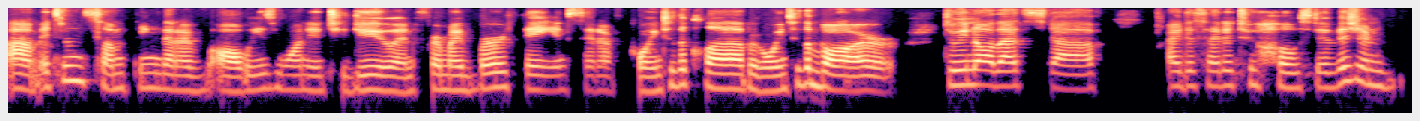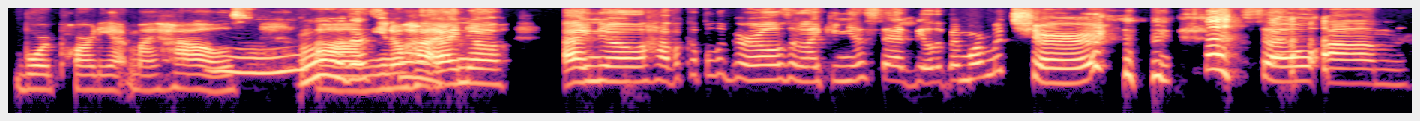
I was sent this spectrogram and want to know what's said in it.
Um, it's been something that I've always wanted to do. And for my birthday, instead of going to the club or going to the bar, doing all that stuff, I decided to host a vision board party at my house. Ooh, Um, you know, cool. I, I know, I know, I have a couple of girls, and like Kenya said, be a little bit more mature. so, um,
